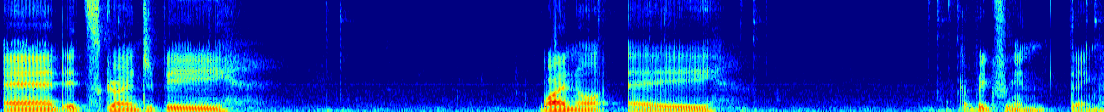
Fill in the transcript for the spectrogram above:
And it's going to be, why not a, a big freaking thing.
